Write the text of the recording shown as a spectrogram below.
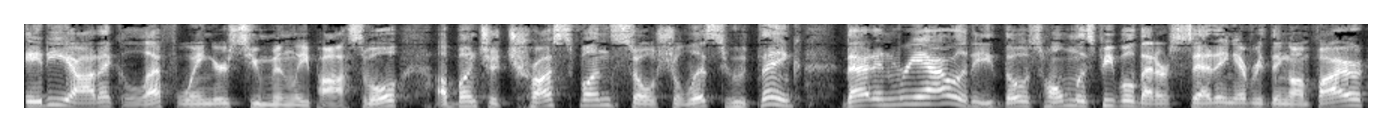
idiotic left wingers humanly possible, a bunch of trust fund socialists who think that in reality, those homeless people that are setting everything on fire,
